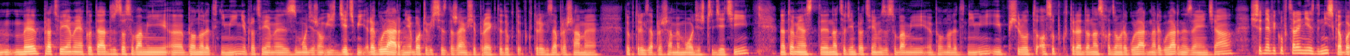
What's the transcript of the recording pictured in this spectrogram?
My pracujemy jako teatr z osobami e, pełnoletnimi, nie pracujemy z młodzieżą i z dziećmi regularnie, bo oczywiście zdarzają się projekty, do, w których zapraszamy, do których zapraszamy młodzież czy dzieci. Natomiast e, na co dzień pracujemy z osobami pełnoletnimi i wśród osób, które do nas chodzą regular, na regularne zajęcia, średnia wieku wcale nie jest niska, bo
